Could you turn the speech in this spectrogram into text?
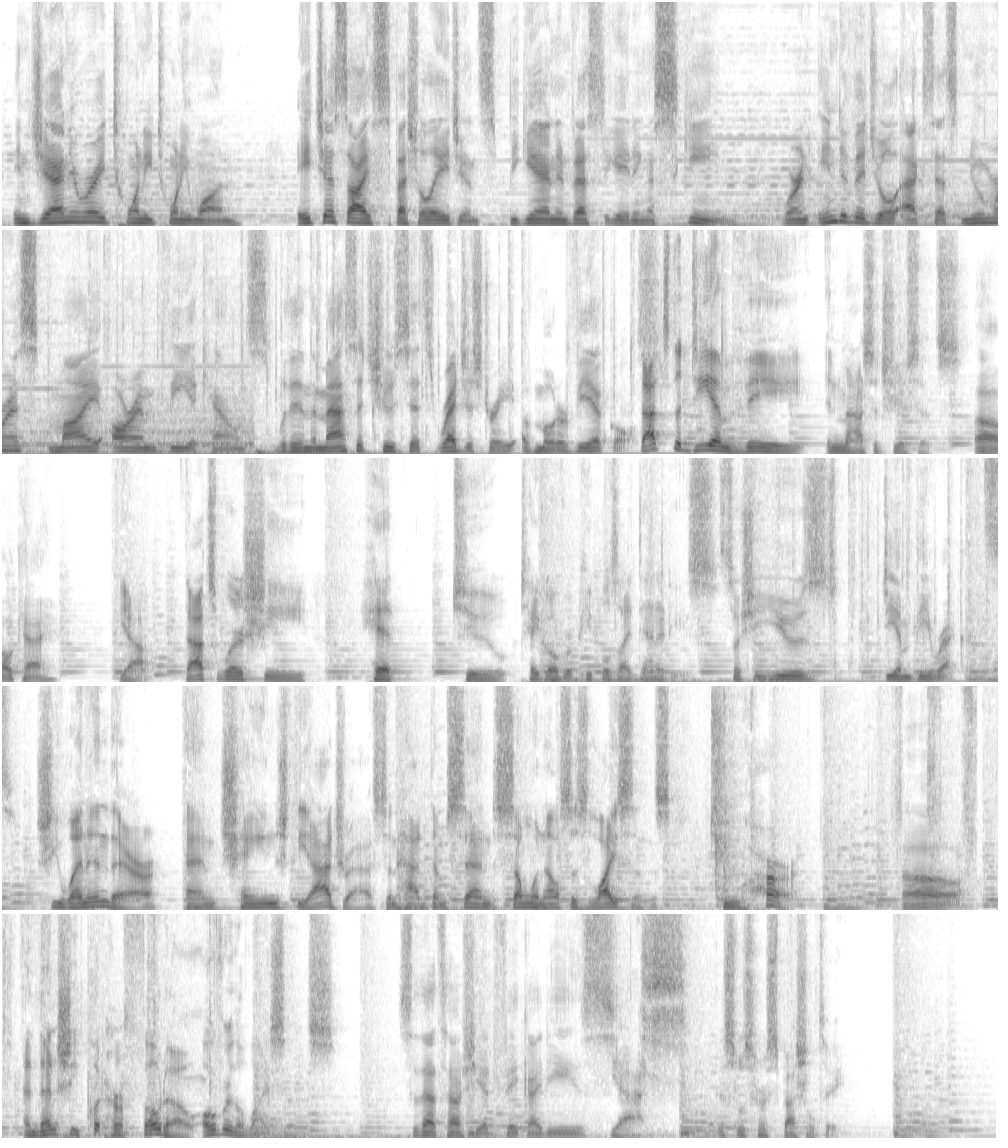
In January 2021, HSI special agents began investigating a scheme where an individual accessed numerous MyRMV accounts within the Massachusetts Registry of Motor Vehicles. That's the DMV in Massachusetts. Oh, okay. Yeah, that's where she hit to take over people's identities. So she used DMV records. She went in there and changed the address and had them send someone else's license to her. Oh. And then she put her photo over the license. So that's how she had fake IDs. Yes, this was her specialty.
